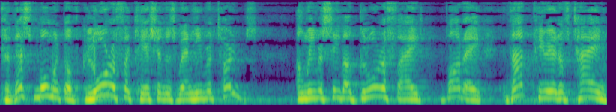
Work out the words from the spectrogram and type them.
to this moment of glorification is when He returns and we receive a glorified body. That period of time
